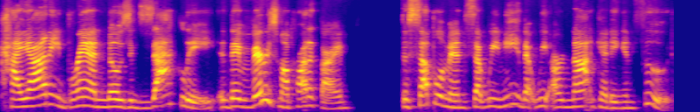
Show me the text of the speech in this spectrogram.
Kyani brand knows exactly, they have a very small product line, the supplements that we need that we are not getting in food.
